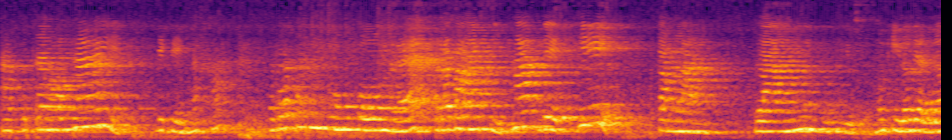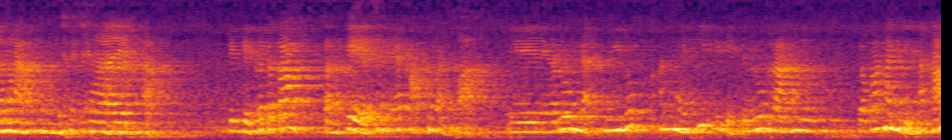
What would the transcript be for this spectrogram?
อะคุณแตแต่งขอให้เด็กๆนะคะรับประทานวงกลมและระบายสีภาพเด็กที่กำลังล้างมืออยู่เมื่อกี้เราเรียนเรื่องล้างมือใช่ไหมใช่ค่ะเด็กๆก็จะต้องสังเกตใช่ไหมคะคุณหมายว่าเออในรูปเนี่ยมีรูปอันไหนที่เด็กๆเป็นรูปล้างมือเราก็ให้เด็กๆนะคะ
